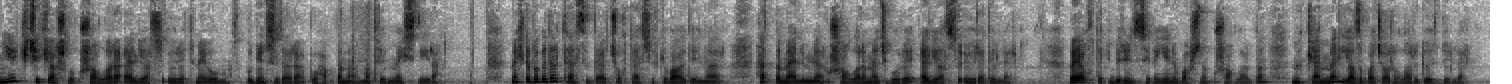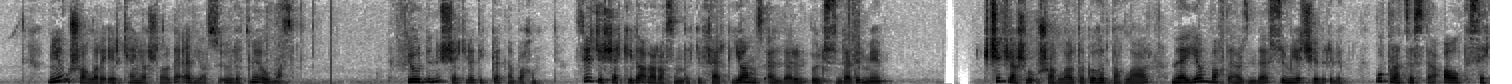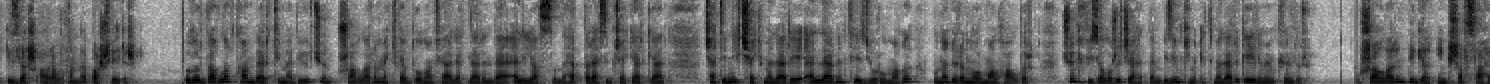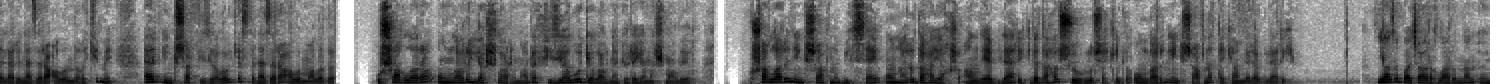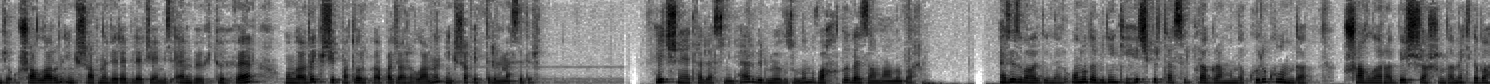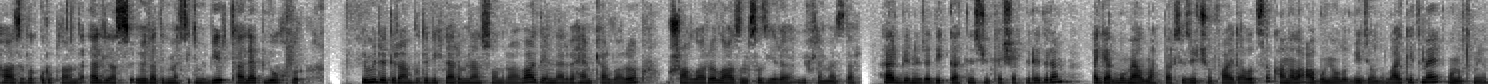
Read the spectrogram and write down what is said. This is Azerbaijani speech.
Niyə kiçik yaşlı uşaqlara əl yazısı öyrətmək olmaz? Bu gün sizlərə bu haqqda məlumat vermək istəyirəm. Məktəbəqədər təhsildə çox təəssüf ki, valideynlər, hətta müəllimlər uşaqlara məcburi əl yazısı öyrədirlər. Və yaxud da ki, birinci sinifə yeni başlayan uşaqlardan mükəmməl yazı bacarıqları gözləyirlər. Niyə uşaqlara erkən yaşlarda əl yazısı öyrətmək olmaz? Gördüyünüz şəklə diqqətlə baxın. Sizcə şəkillər arasındakı fərq yalnız əllərin ölçüsündədirmi? Kiçik yaşlı uşaqlarda qığırdaqlar müəyyən vaxt ərzində sümüyə çevrilir. Bu proses də 6-8 yaş aralığında baş verir. Qığırdaqlar tam bərkimədiyi üçün uşaqların məktəbdə olan fəaliyyətlərində, əl yazısında, hətta rəsm çəkərkən çətinlik çəkmələri, əllərinin tez yorulmağı buna görə normal haldır. Çünki fizioloji cəhətdən bizim kimi etmələri qeyri-mümkündür. Uşaqların digər inkişaf sahələri nəzərə alındığı kimi, əl inkişaf fiziologiyası da nəzərə alınmalıdır. Uşaqlara onların yaşlarına və fiziologiyalarına görə yanaşmalıyıq. Uşaqların inkişafını bilsək, onları daha yaxşı anlaya bilərik və daha şüurlu şəkildə onların inkişafına təkan verə bilərik. Yazı bacarıqlarından öncə uşaqların inkişafına verə biləcəyimiz ən böyük töhfə onlarda kiçik motorika bacarıqlarının inkişaf etdirilməsidir. Heç nəyə tələsməyin. Hər bir mövzunun vaxtı və zamanı var. Əziz valideynlər, onu da bilin ki, heç bir təhsil proqramında, kurikulumda uşaqlara 5 yaşında məktəbə hazırlıq qruplarında əl yazısı öyrədilməsi kimi bir tələb yoxdur. Ümid edirəm bu dediklərimdən sonra valideynlər və həmkarlarım uşaqları lazımsız yerə yükləməzlər. Hər birinizə diqqətiniz üçün təşəkkür edirəm. Əgər bu məlumatlar sizin üçün faydalıdırsa, kanala abunə olub videonu like etməyi unutmayın.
